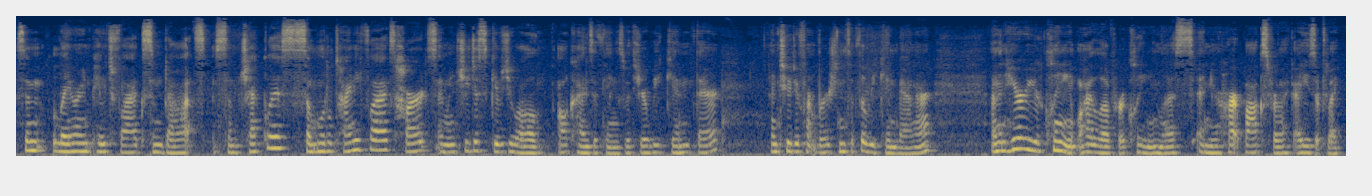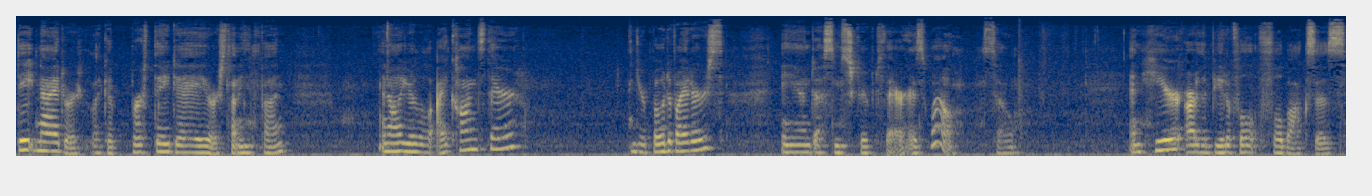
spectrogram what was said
Some layering page flags, some dots, some checklists, some little tiny flags, hearts. I mean, she just gives you all, all kinds of things with your weekend there and two different versions of the weekend banner. And then here are your cleaning, well, I love her cleaning lists and your heart box for like, I use it for like date night or like a birthday day or something fun. And all your little icons there, your bow dividers, and uh, some script there as well. So, and here are the beautiful full boxes.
